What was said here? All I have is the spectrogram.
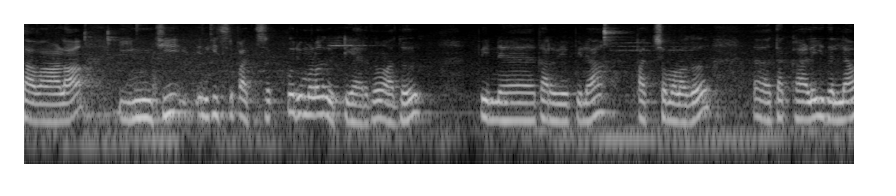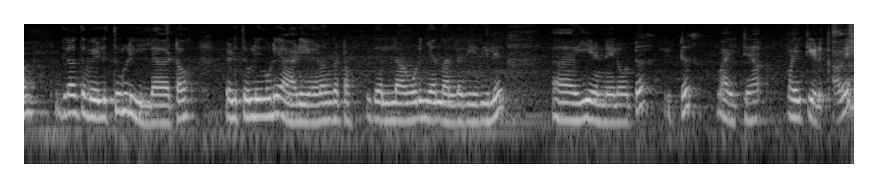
സവാള ഇഞ്ചി എനിക്ക് ഇച്ചിരി പച്ചക്കുരുമുളക് കിട്ടിയായിരുന്നു അത്. പിന്നെ കറിവേപ്പില പച്ചമുളക് തക്കാളി ഇതെല്ലാം ഇതിനകത്ത് വെളുത്തുള്ളി ഇല്ല കേട്ടോ. വെളുത്തുള്ളിയും കൂടി ആഡ് ചെയ്യണം കേട്ടോ. ഇതെല്ലാം കൂടി ഞാൻ നല്ല രീതിയിൽ ഈ എണ്ണയിലോട്ട് ഇട്ട് വയറ്റുക വയറ്റിയെടുക്കാവേ.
